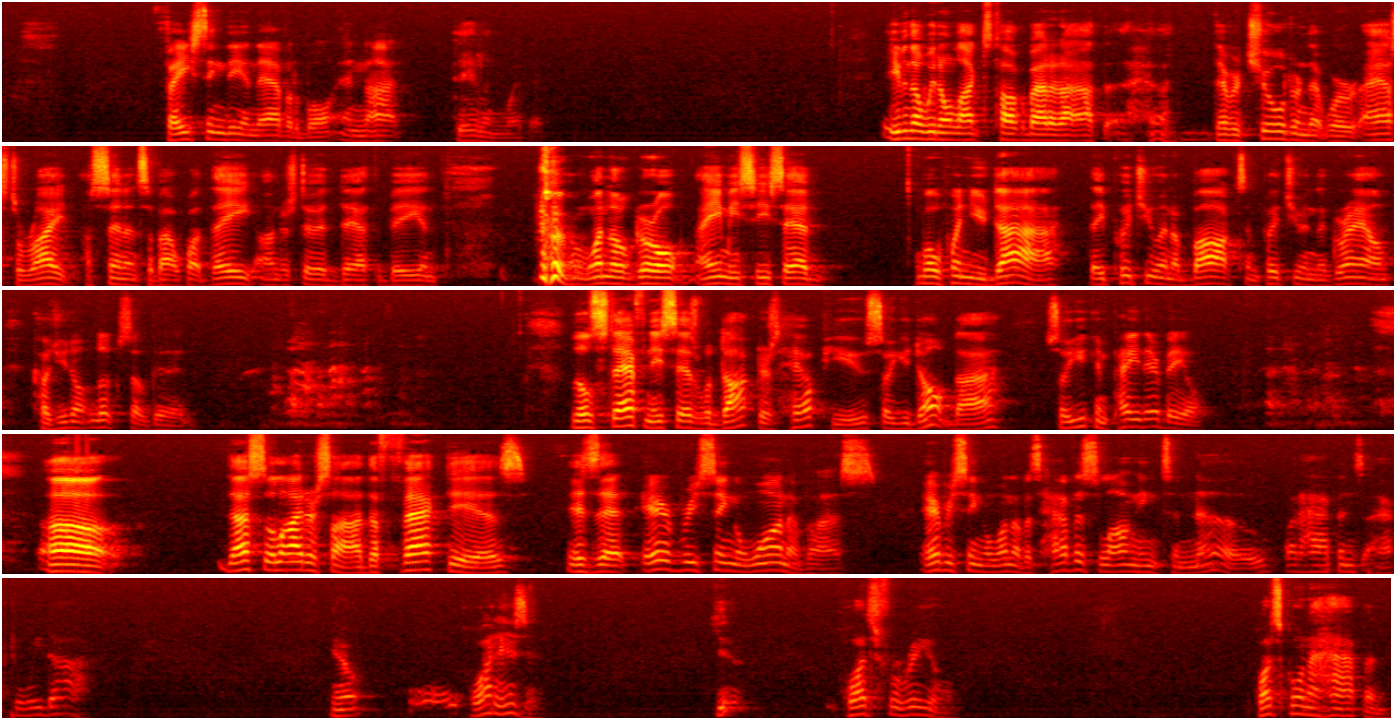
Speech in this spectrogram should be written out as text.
facing the inevitable and not dealing with it. Even though we don't like to talk about it, I, there were children that were asked to write a sentence about what they understood death to be, and one little girl, Amy, she said, Well, when you die, they put you in a box and put you in the ground because you don't look so good. little Stephanie says, Well, doctors help you so you don't die, so you can pay their bill. Uh, that's the lighter side. The fact is, is that every single one of us, every single one of us have this longing to know what happens after we die. You know, what is it? You know, what's for real? What's going to happen?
